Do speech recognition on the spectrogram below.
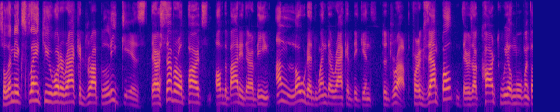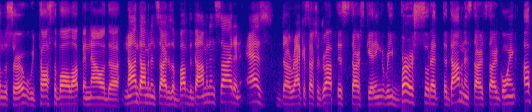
So let me explain to you what a racket drop leak is. There are several parts of the body that are being unloaded when the racket begins to drop. For example, there's a cartwheel movement on the serve where we toss the ball up and now the non-dominant side is above the dominant side and as the racket starts to drop, this starts getting reversed so that the dominant starts start going up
